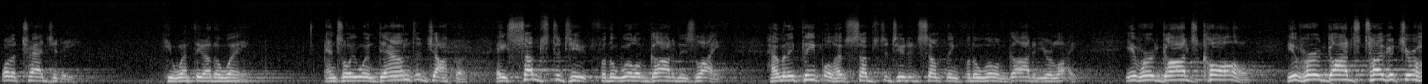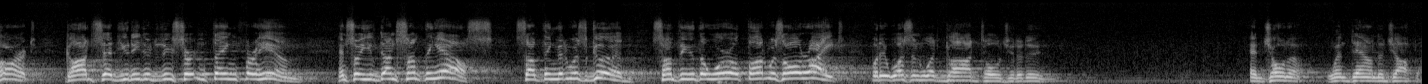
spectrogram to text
What a tragedy. He went the other way. And so he went down to Joppa, a substitute for the will of God in his life. How many people have substituted something for the will of God in your life? You've heard God's call. You've heard God's tug at your heart. God said you needed to do certain thing for him. And so you've done something else, something that was good, something that the world thought was all right, but it wasn't what God told you to do. And Jonah went down to Joppa.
